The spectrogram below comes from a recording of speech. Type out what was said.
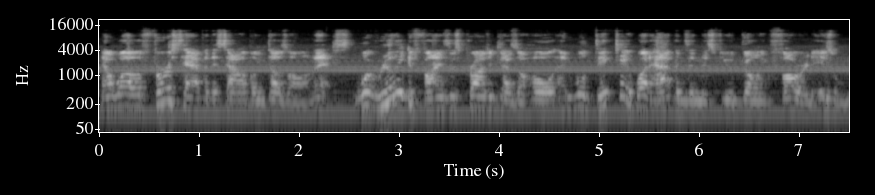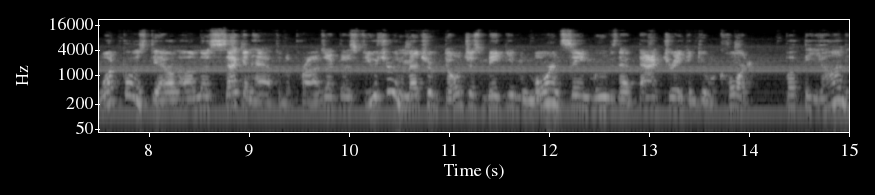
Now, while the first half of this album does all this, what really defines this project as a whole and will dictate what happens in this feud going forward is what goes down on the second half of the project, as Future and Metro don't just make even more insane moves that back Drake into a corner. But beyond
